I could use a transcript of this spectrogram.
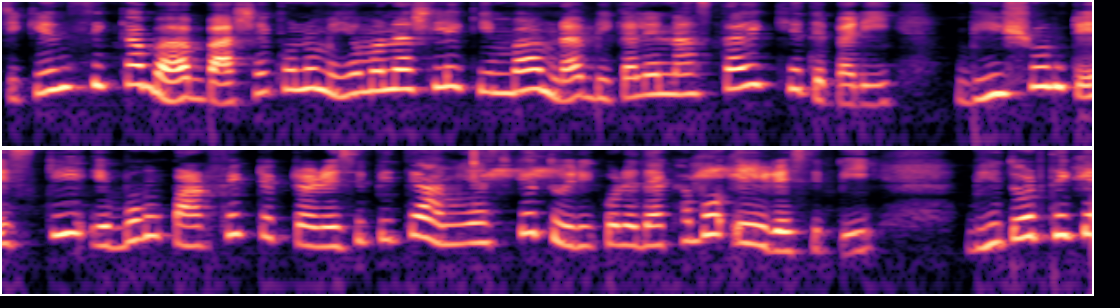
চিকেন শিক কাবাব বাসায় কোনো মেহমান আসলে কিংবা আমরা বিকালের নাস্তায় খেতে পারি। ভীষণ টেস্টি এবং পারফেক্ট একটা রেসিপিতে আমি আজকে তৈরি করে দেখাবো এই রেসিপি। ভিতর থেকে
